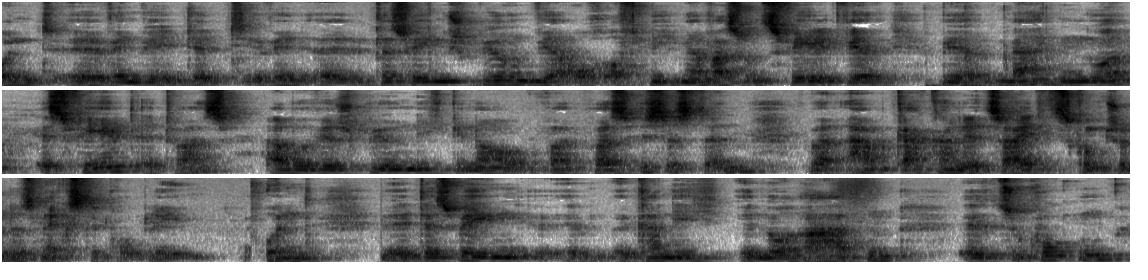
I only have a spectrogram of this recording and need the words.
Und äh, wenn wir wenn, äh, deswegen spüren wir auch oft nicht mehr, was uns fehlt. Wir, wir merken nur, es fehlt etwas, aber wir spüren nicht genau, was, was ist es denn? Wir haben gar keine Zeit, jetzt kommt schon das nächste Problem. Und äh, deswegen äh, kann ich nur raten, äh, zu gucken,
